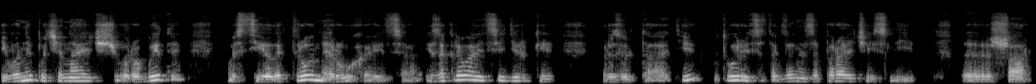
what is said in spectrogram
і вони починають що робити? Ось ці електрони рухаються і закривають ці дірки. В результаті утворюється так званий запираючий слід, е, шар,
